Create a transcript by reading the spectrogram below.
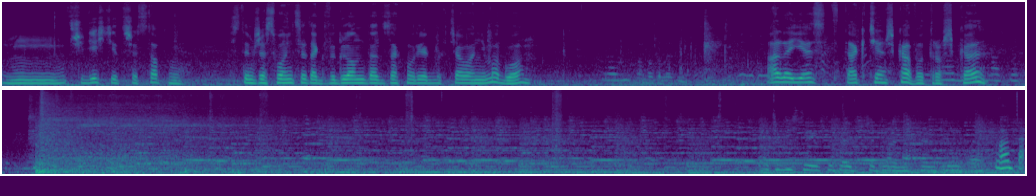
mm, 33 stopnie, z tym, że słońce tak wygląda za chmur jakby chciała, nie mogło. Ale jest tak ciężkawo troszkę. Oczywiście już tutaj przed nami centrum, a no tak.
